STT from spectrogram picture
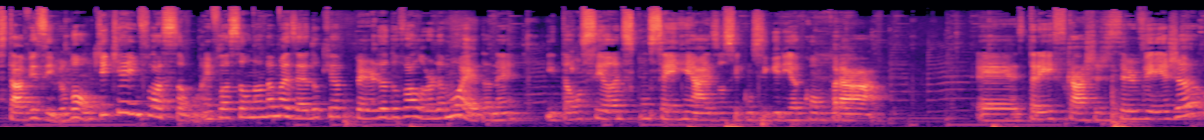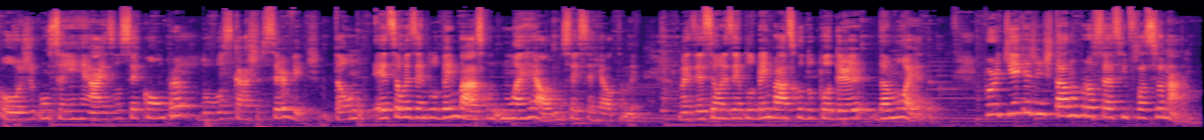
está visível. Bom, o que, é inflação? A inflação nada mais é do que a perda do valor da moeda, né? Então, se antes com 100 reais você conseguiria comprar é, três caixas de cerveja, hoje com 100 reais você compra duas caixas de cerveja. Então, esse é um exemplo bem básico, não é real, não sei se é real também, mas esse é um exemplo bem básico do poder da moeda. Por que, que a gente está num processo inflacionário?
